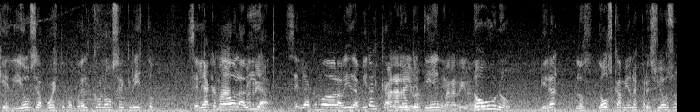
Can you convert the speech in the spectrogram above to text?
que Dios se ha puesto cuando él conoce a Cristo, se le ha acomodado la vida. Se le ha acomodado la vida. Mira el camión arriba, que tiene. No uno. Mira los dos camiones preciosos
